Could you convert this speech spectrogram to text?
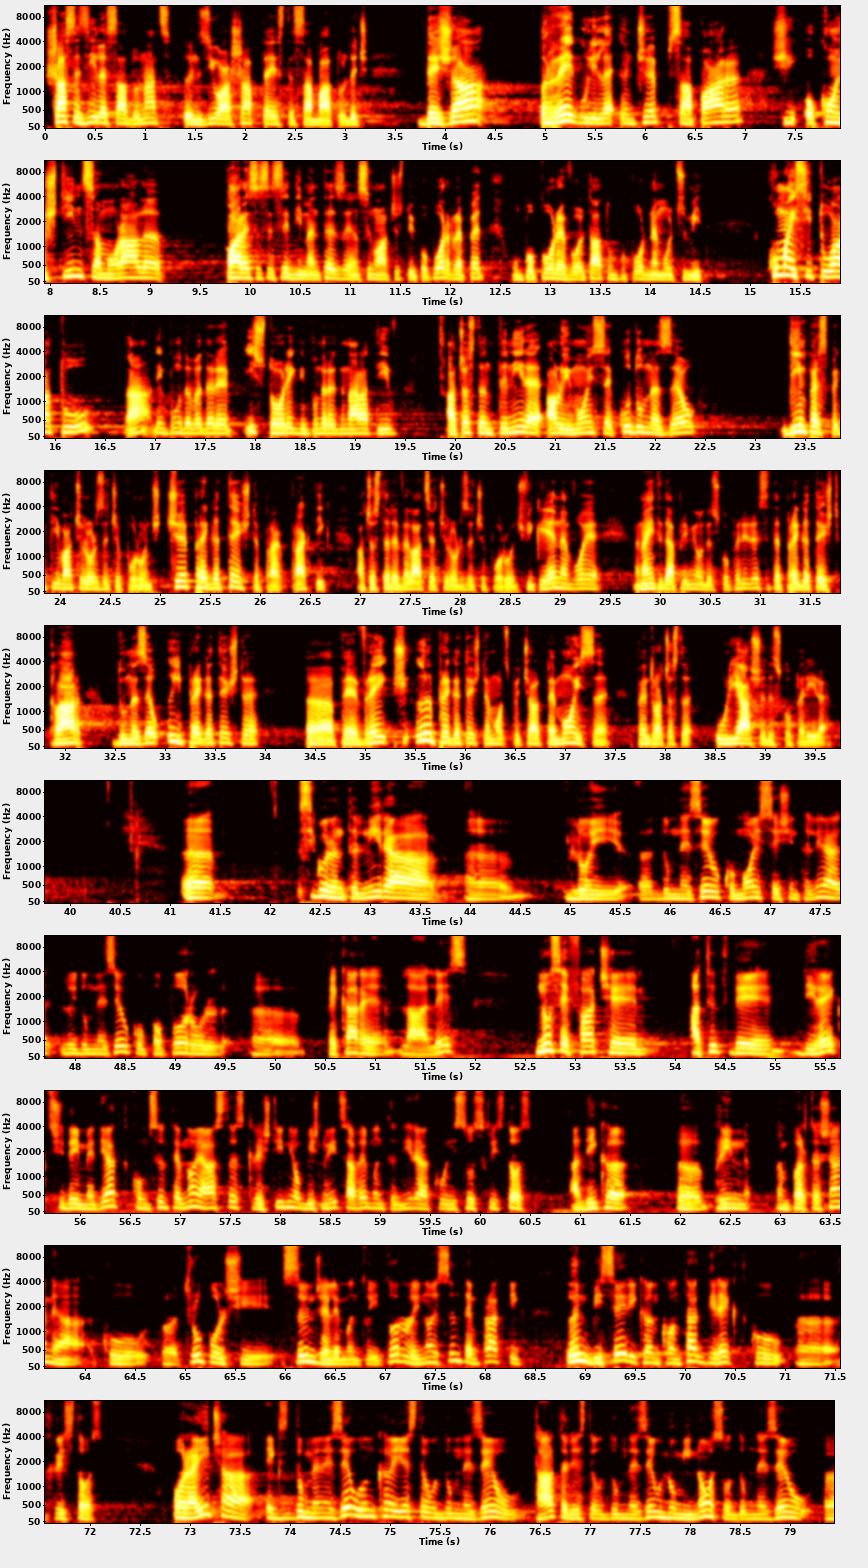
Șase zile să adunați, în ziua a șaptea este sabatul. Deci deja regulile încep să apară și o conștiință morală pare să se sedimenteze în sânul acestui popor. Repet, un popor revoltat, un popor nemulțumit. Cum ai situat tu, da, din punct de vedere istoric, din punct de vedere narrativ, această întâlnire a lui Moise cu Dumnezeu din perspectiva celor 10 porunci. Ce pregătește, practic, această revelație a celor 10 porunci? Fiindcă e nevoie, înainte de a primi o descoperire, să te pregătești. Clar, Dumnezeu îi pregătește uh, pe evrei și îl pregătește în mod special pe Moise pentru această uriașă descoperire. Uh, sigur, întâlnirea uh, lui Dumnezeu cu Moise și întâlnirea lui Dumnezeu cu poporul pe care l-a ales nu se face atât de direct și de imediat cum suntem noi astăzi creștini obișnuiți să avem întâlnirea cu Isus Hristos, adică uh, prin împărtășania cu uh, trupul și sângele Mântuitorului, noi suntem practic în biserică, în contact direct cu uh, Hristos. Ori aici Dumnezeu încă este un Dumnezeu, Tatăl este un Dumnezeu luminos, un Dumnezeu uh,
